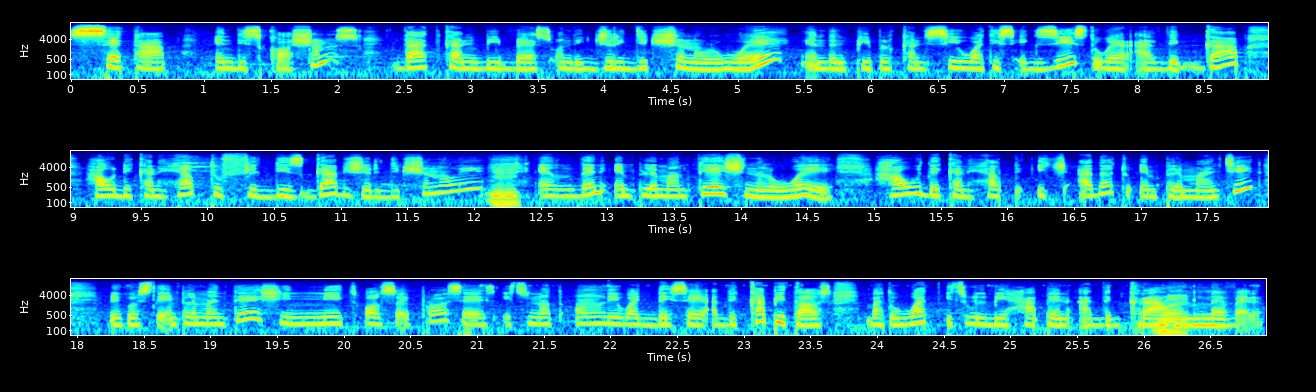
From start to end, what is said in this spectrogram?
setup and discussions that can be based on the jurisdictional way and then people can see what is exist where are the gap how they can help to fill this gap jurisdictionally mm-hmm. and then implementational way how they can help each other to implement it because the implementation needs also a process. It's not only what they say at the capitals but what it will be happen at the ground Right. level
